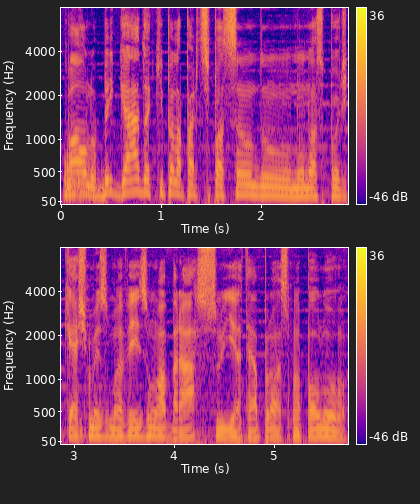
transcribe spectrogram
Paulo, obrigado aqui pela participação do, no nosso podcast mais uma vez. Um abraço e até a próxima, Paulo.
